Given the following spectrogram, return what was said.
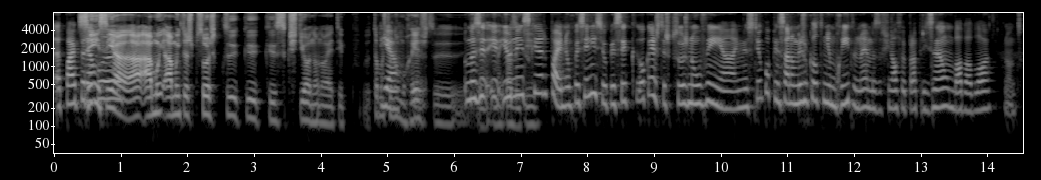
a Piper sim, ela... sim, há, há, há há muitas pessoas que, que, que se questionam, não é? Tipo, então, mas Yeah. tu não morreste? Mas eu, Como é eu, eu nem aqui?" sequer, pai, não pensei nisso. Eu pensei que, ok, estas pessoas não o veem há imenso tempo ou pensaram mesmo que ele tinha morrido, não é? Mas afinal foi para a prisão, blá blá blá. Pronto.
